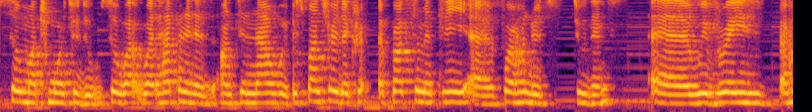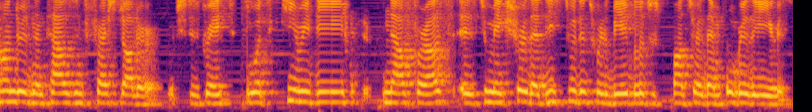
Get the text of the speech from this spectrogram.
so much more to do. So what, what happened is until now we've sponsored approximately uh, 400 students. Uh, we've raised 100,000 fresh dollar, which is great. What's key really now for us is to make sure that these students will be able to sponsor them over the years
